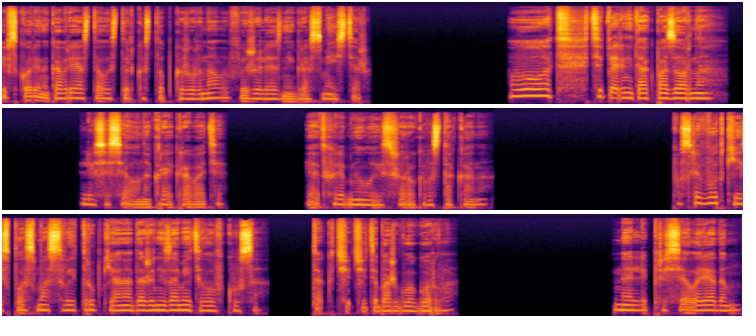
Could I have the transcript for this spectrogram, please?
и вскоре на ковре осталась только стопка журналов и железный гроссмейстер. «Вот, теперь не так позорно». Люся села на край кровати и отхлебнула из широкого стакана. После водки из пластмассовой трубки она даже не заметила вкуса. Так чуть-чуть обожгло горло. Нелли присела рядом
